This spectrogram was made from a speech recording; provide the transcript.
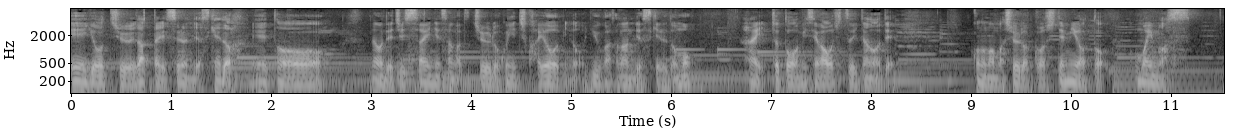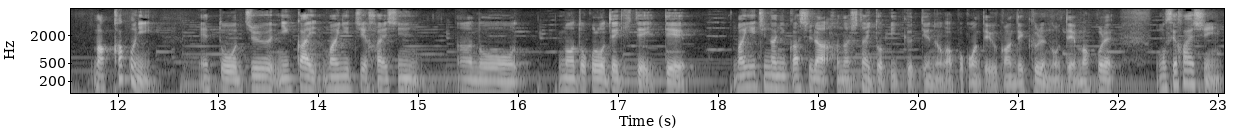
営業中だったりするんですけどえっ、ー、となので実際ね3月16日火曜日の夕方なんですけれどもはい。ちょっとお店が落ち着いたのでこのまま収録をしてみようと思います。まあ過去にえっと12回毎日配信あの今のところできていて毎日何かしら話したいトピックっていうのがポコンって浮かんでくるので、まあ、これ音声配信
